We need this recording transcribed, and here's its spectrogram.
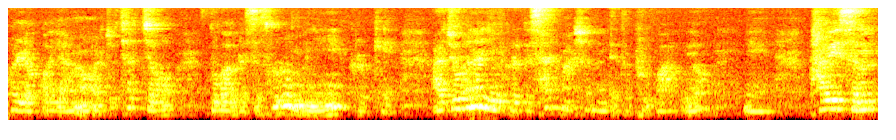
권력과 야망을 쫓았죠. 누가 그래서 솔로몬이 그렇게 아주 하나님이 그렇게 사랑하셨는데도 불구하고요. 예, 다윗은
